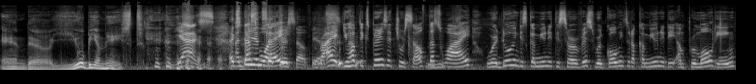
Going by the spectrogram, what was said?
and uh, you'll be amazed. Yes. and Experience that's it why, yourself, yes. Right. You have to experience it yourself. That's why we're doing this community service. We're going to the community and promoting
